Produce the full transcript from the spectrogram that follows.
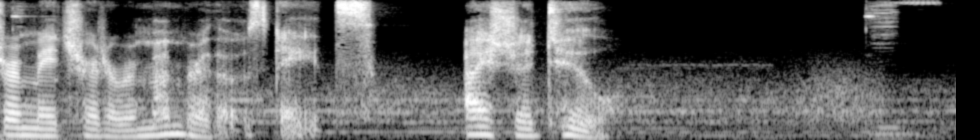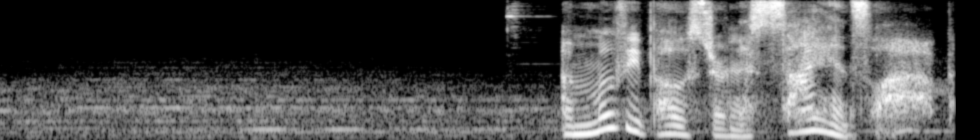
Langstrom made sure to remember those dates. I should too. A movie poster in a science lab.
